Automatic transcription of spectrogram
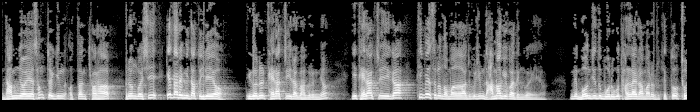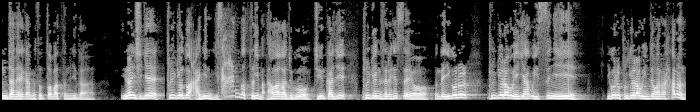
남녀의 성적인 어떤 결합 그런 것이 깨달음이다 또 이래요. 이거를 대락주의라고 하거든요. 이 대락주의가 티벳으로 넘어가가지고 지금 남아교가 된 거예요. 근데 뭔지도 모르고 달라이라마를 그렇게 또 존잔해 해가면서 떠받듭니다. 이런 식의 불교도 아닌 이상한 것들이 나와가지고 지금까지 불교 행세를 했어요. 근데 이거를 불교라고 얘기하고 있으니 이거를 불교라고 인정하는 한은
